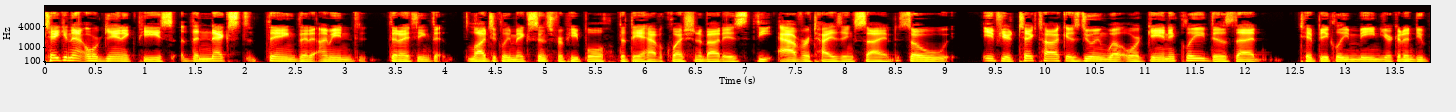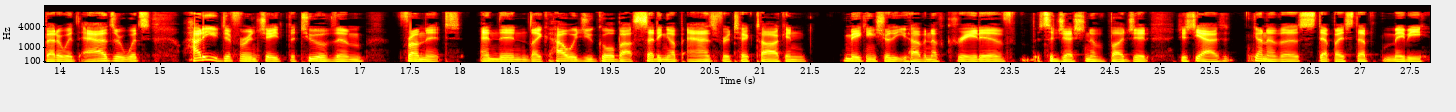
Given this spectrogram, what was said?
taking that organic piece, the next thing that I mean that I think that logically makes sense for people that they have a question about is the advertising side. So if your TikTok is doing well organically, does that typically mean you're going to do better with ads or what's how do you differentiate the two of them from it? And then like how would you go about setting up ads for TikTok and making sure that you have enough creative suggestion of budget just yeah kind of a step by step maybe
